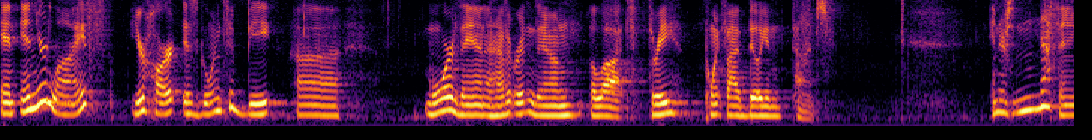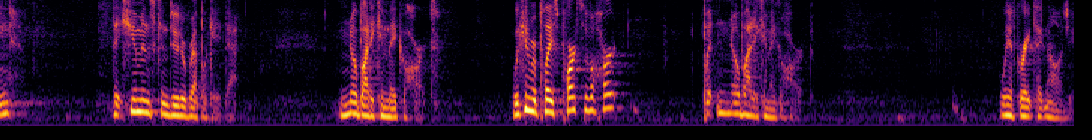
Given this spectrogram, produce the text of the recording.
And in your life, your heart is going to beat uh, more than, I have it written down a lot, 3.5 billion times. And there's nothing that humans can do to replicate that. Nobody can make a heart. We can replace parts of a heart, but nobody can make a heart. We have great technology.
